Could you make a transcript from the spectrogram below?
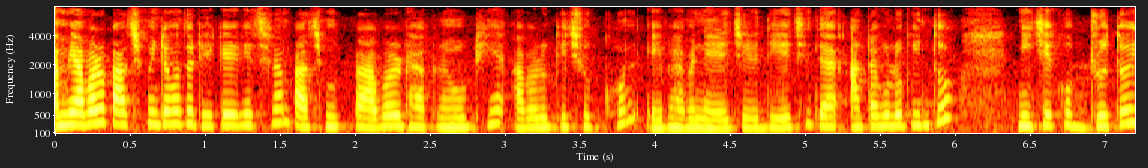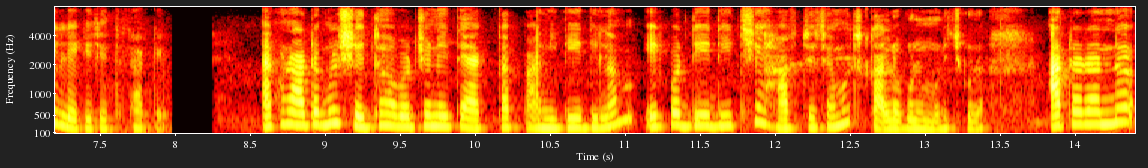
আমি আবারও পাঁচ মিনিটের মতো ঢেকে রেখেছিলাম, পাঁচ মিনিট পর আবারও ঢাকনা উঠিয়ে আবারও কিছুক্ষণ এইভাবে নেড়ে চেড়ে দিয়েছি। আটাগুলো কিন্তু নিচে খুব দ্রুতই লেগে যেতে থাকে। এখন আটাগুলো সেদ্ধ হওয়ার জন্য এতে এক কাপ পানি দিয়ে দিলাম। এরপর দিয়ে দিচ্ছি হাফ চা চামচ কালো গোলমরিচ গুঁড়া। আটা রান্নায়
